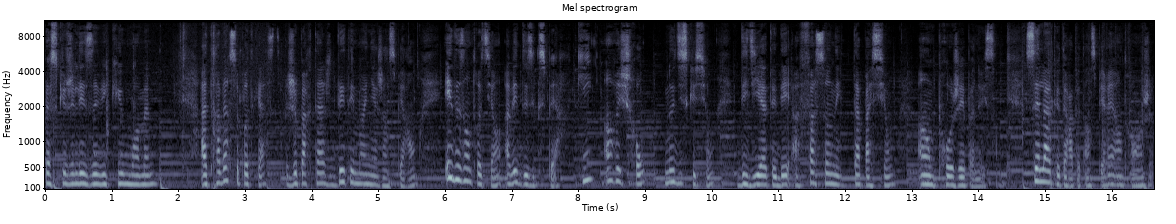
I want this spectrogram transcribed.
parce que je les ai vécus moi-même à travers ce podcast, je partage des témoignages inspirants et des entretiens avec des experts qui enrichiront nos discussions dédiées à t'aider à façonner ta passion à un projet épanouissant. C'est là que Thérapeute Inspiré entre en jeu.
